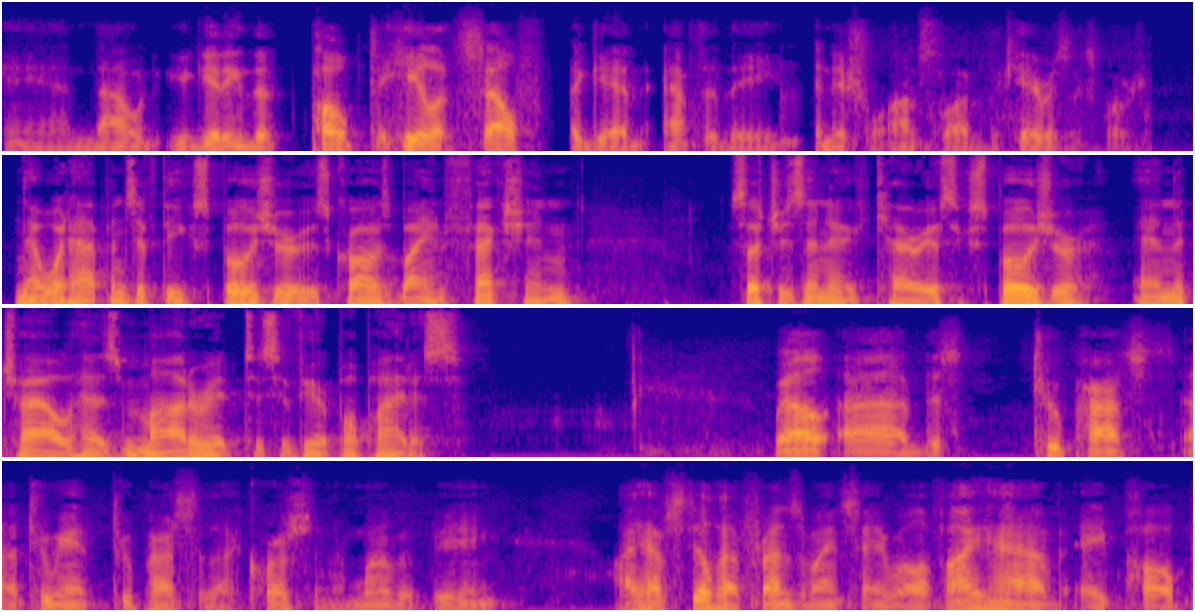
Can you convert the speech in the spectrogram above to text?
and now you're getting the pulp to heal itself again after the initial onslaught of the caries exposure. Now, what happens if the exposure is caused by infection, such as in a caries exposure, and the child has moderate to severe pulpitis? Well, uh, there's two parts, uh, two two parts to that question, and one of it being, I have still have friends of mine saying, well, if I have a pulp,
